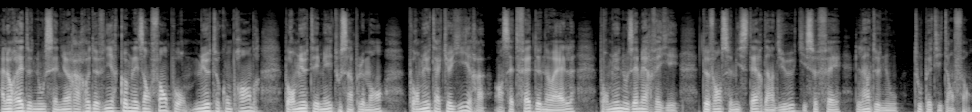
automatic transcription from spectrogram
Alors aide-nous, Seigneur, à redevenir comme les enfants pour mieux te comprendre, pour mieux t'aimer tout simplement, pour mieux t'accueillir en cette fête de Noël, pour mieux nous émerveiller devant ce mystère d'un Dieu qui se fait l'un de nous, tout petit enfant.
